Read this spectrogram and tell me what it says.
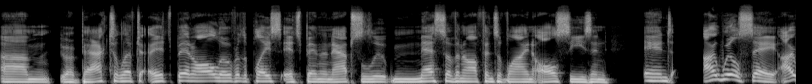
Um, back to left. It's been all over the place. It's been an absolute mess of an offensive line all season. And I will say, I,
